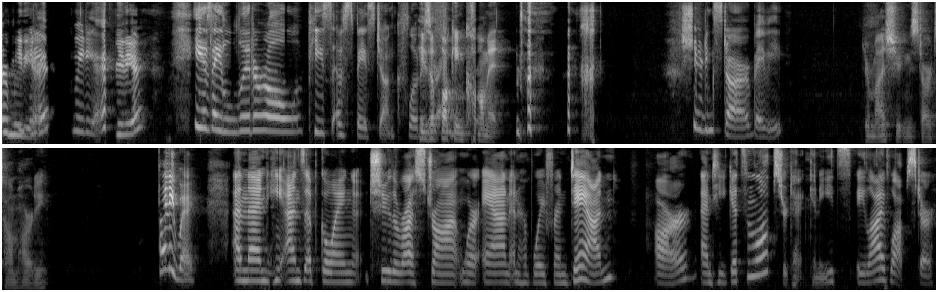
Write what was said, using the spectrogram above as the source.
or meteor? Meteor. Meteor. He is a literal piece of space junk floating. He's a around. fucking comet. shooting star, baby. You're my shooting star, Tom Hardy. Anyway, and then he ends up going to the restaurant where Anne and her boyfriend Dan are, and he gets in the lobster tank and he eats a live lobster.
